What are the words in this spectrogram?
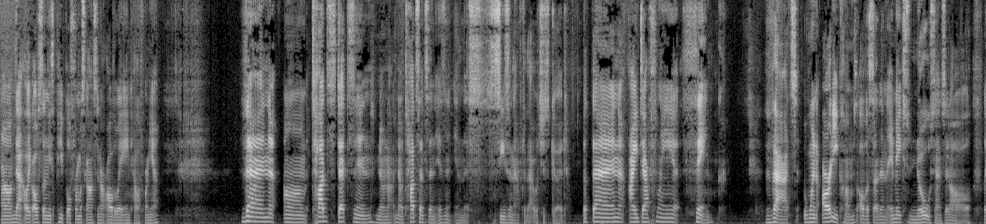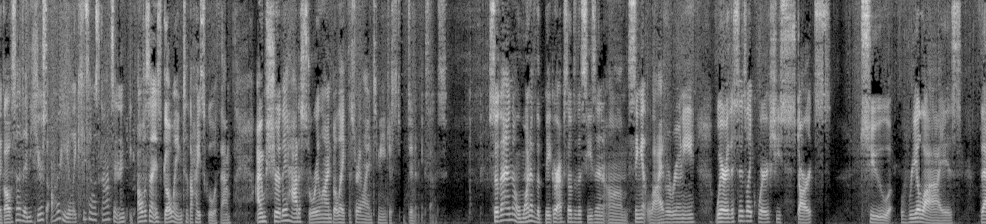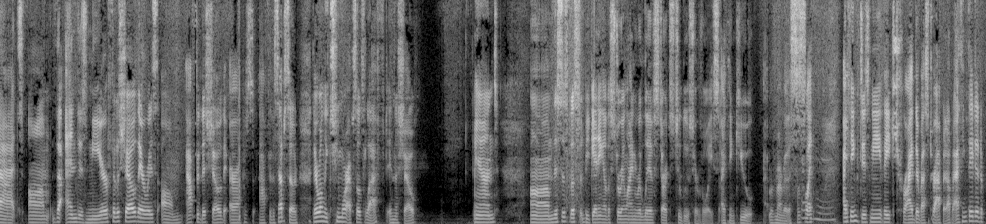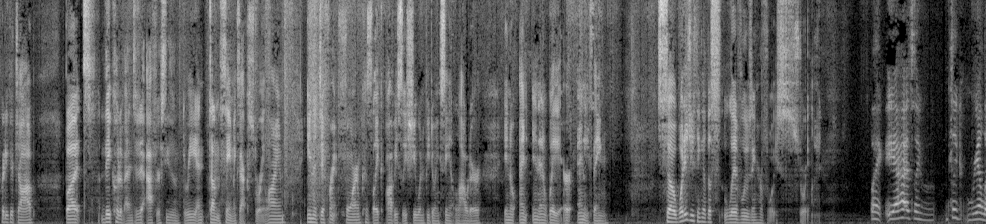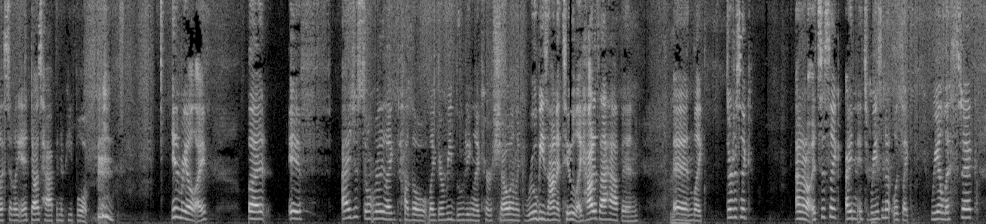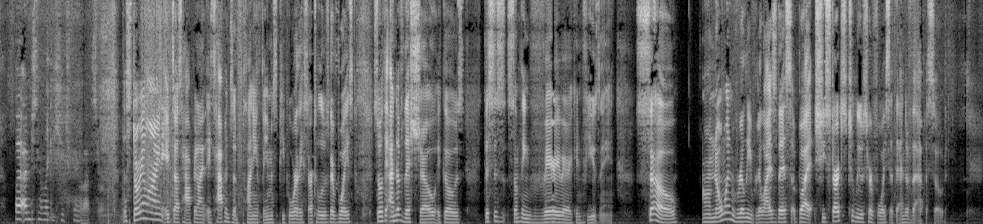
Um, that like all of a sudden these people from Wisconsin are all the way in California. Then, um, Todd Stetson. No, not no. Todd Stetson isn't in this season after that, which is good. But then I definitely think that when Artie comes, all of a sudden, it makes no sense at all. Like, all of a sudden, here's Artie, like, he's in Wisconsin, and all of a sudden is going to the high school with them. I'm sure they had a storyline, but, like, the storyline to me just didn't make sense. So then, one of the bigger episodes of the season, um, Sing It Live, Rooney, where this is, like, where she starts to realize that um the end is near for the show. There was um after this show, the after this episode, there were only two more episodes left in the show, and um this is the beginning of the storyline where Liv starts to lose her voice. I think you remember this. Is like Mhm. I think Disney they tried their best to wrap it up. I think they did a pretty good job, but they could have ended it after season three and done the same exact storyline in a different form because like obviously she wouldn't be doing sing it louder in a in, in a way or anything. So what did you think of this Liv losing her voice storyline? like yeah, it's like it's like realistic. Like it does happen to people in real life, but if I just don't really like how the like they're rebooting like her show and like Ruby's on it too. Like how does that happen? Mm-hmm. And like they're just like I don't know. It's just like I it's reasonable. It's like realistic, but I'm just not like a huge fan of that story. The storyline, it does happen. It's happened to plenty of famous people where they start to lose their voice. So at the end of this show, it goes, this is something very, very confusing. So, um, no one really realized this, but she starts to lose her voice at the end of the episode,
